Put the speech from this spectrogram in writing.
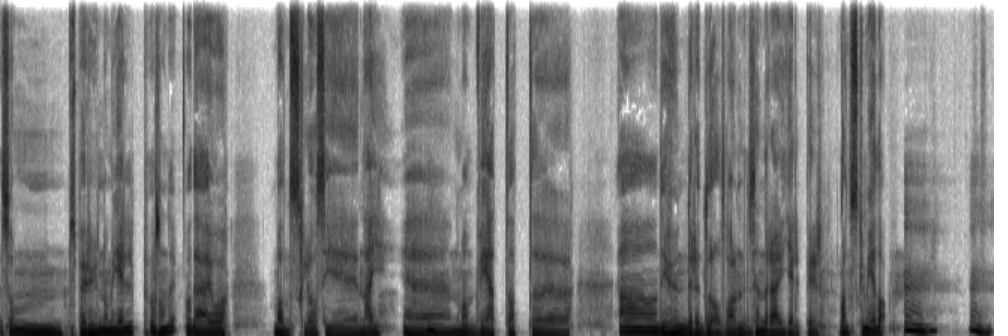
som spør hun om hjelp og sånne ting. Og det er jo vanskelig å si nei. Eh, Når man vet at eh, ja, de 100 dollarene du sender der, hjelper ganske mye, da. Mm. Mm.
